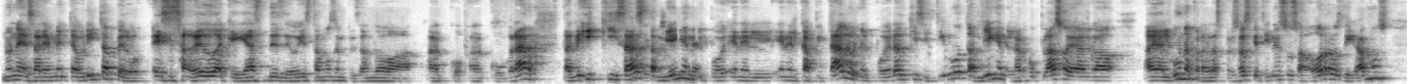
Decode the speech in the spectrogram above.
No necesariamente ahorita, pero es esa deuda que ya desde hoy estamos empezando a, cobrar. y quizás también en el, en, el, en el capital o en el poder adquisitivo, también en el largo plazo hay, algo, hay alguna para las personas que tienen sus ahorros, digamos,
